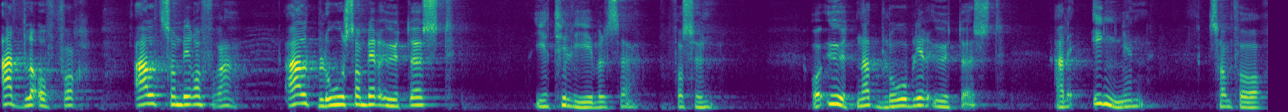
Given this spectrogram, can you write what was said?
Alle offer, alt som blir ofra, alt blod som blir utøst, gir tilgivelse for synd. Og uten at blod blir utøst, er det ingen som får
